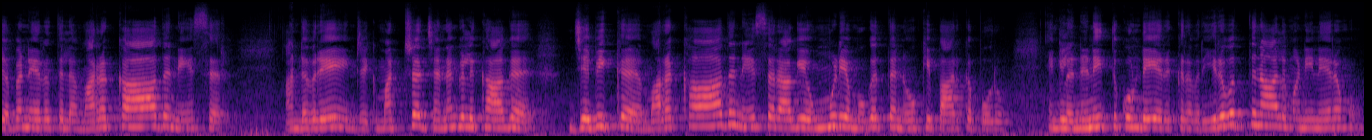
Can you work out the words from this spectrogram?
ஜெப நேரத்தில் மறக்காத நேசர். ஆண்டவரே இன்றைக்கு மற்ற ஜனங்களுக்காக ஜெபிக்க மறக்காத நேசராகிய உம்முடைய முகத்தை நோக்கி பார்க்க போகிறோம் எங்களை நினைத்து கொண்டே இருக்கிறவர் இருபத்தி நாலு மணி நேரமும்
